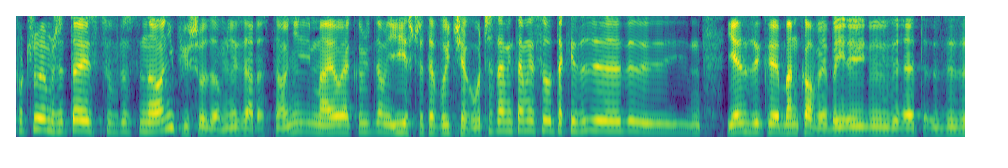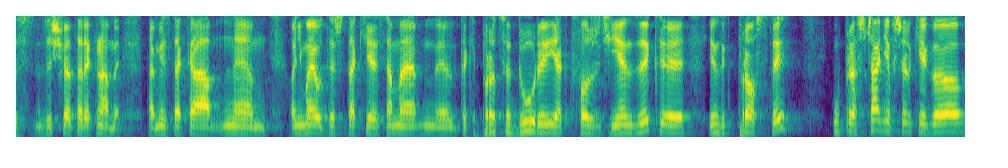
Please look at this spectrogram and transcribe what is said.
poczułem, że to jest po prostu, no oni piszą do mnie zaraz, to oni mają jakąś do mnie i jeszcze te Wojciechu, bo czasami tam jest takie z, język bankowy ze, ze, świata reklamy. Tam jest taka, oni mają też takie same, takie procedury, jak tworzyć język, e, język prosty, upraszczanie wszelkiego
